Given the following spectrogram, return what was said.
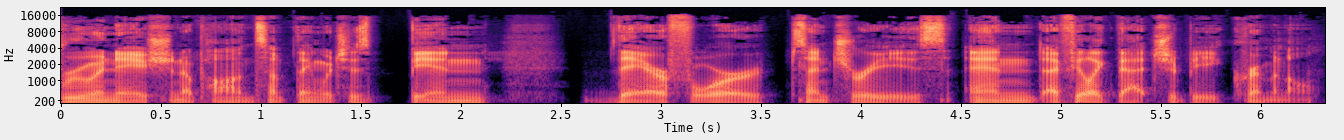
ruination upon something which has been there for centuries. And I feel like that should be criminal.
